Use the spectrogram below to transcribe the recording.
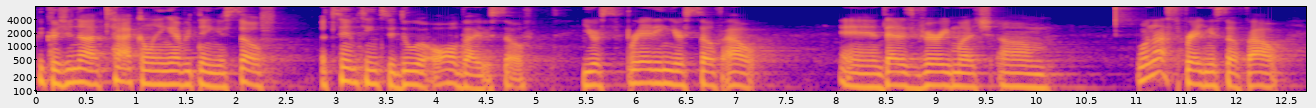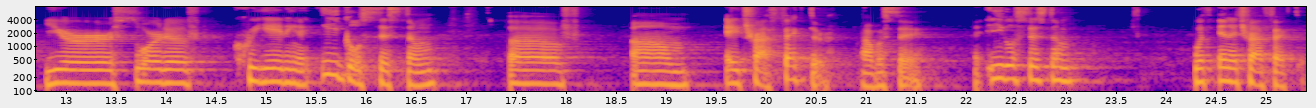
Because you're not tackling everything yourself, attempting to do it all by yourself. You're spreading yourself out. And that is very much, um, well, not spreading yourself out. You're sort of creating an ecosystem of um, a trifecta, I would say. An ecosystem within a trifecta.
